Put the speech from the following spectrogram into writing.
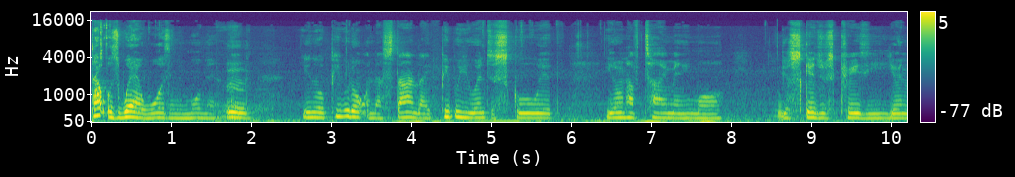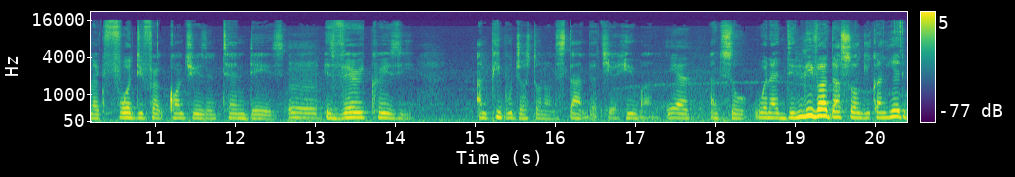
that was where I was in the moment. Mm. You know, people don't understand. Like people you went to school with, you don't have time anymore. Your schedule's crazy. You're in like four different countries in ten days. Mm. It's very crazy, and people just don't understand that you're human. Yeah. And so when I deliver that song, you can hear the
